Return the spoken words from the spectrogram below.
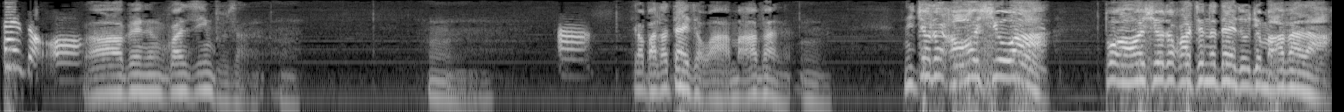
带走。啊，变成观世音菩萨了，嗯，嗯，啊，要把他带走啊，麻烦了，嗯，你叫他好好修啊，不好好修的话，真的带走就麻烦了，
